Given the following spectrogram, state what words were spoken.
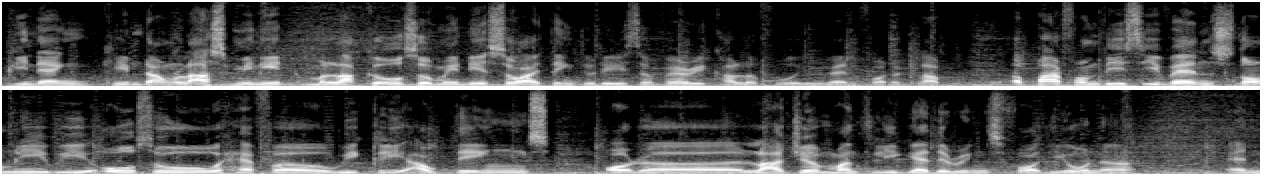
Penang came down last minute. Malacca also made it. So I think today is a very colorful event for the club. Apart from these events, normally we also have uh, weekly outings or larger monthly gatherings for the owner. And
